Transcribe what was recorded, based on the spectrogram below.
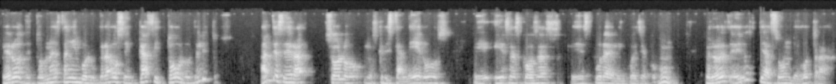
pero de todas maneras están involucrados en casi todos los delitos. Antes era solo los cristaleros eh, esas cosas que es pura delincuencia común, pero ellos ya son de otra,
